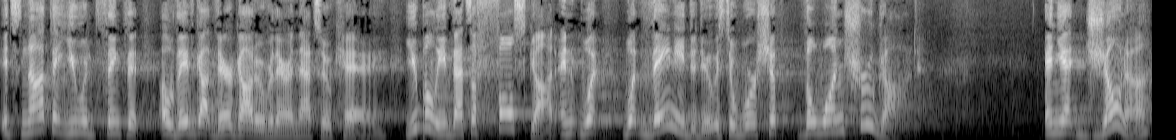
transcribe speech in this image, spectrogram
it's not that you would think that, oh, they've got their God over there and that's okay. You believe that's a false God. And what, what they need to do is to worship the one true God. And yet, Jonah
